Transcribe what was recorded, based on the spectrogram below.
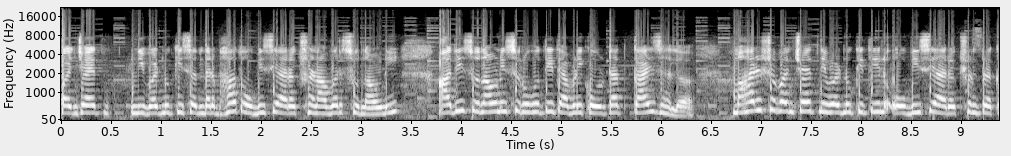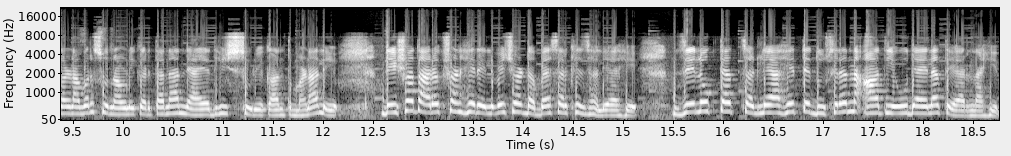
पंचायत निवडणुकीसंदर्भात ओबीसी आरक्षणावर सुनावणी. आधी सुनावणी सुरू होती त्यावेळी कोर्टात काय झालं? महाराष्ट्र पंचायत निवडणुकीतील ओबीसी आरक्षण प्रकरणावर सुनावणी करताना न्यायाधीश सूर्यकांत म्हणाले देशात आरक्षण हे रेल्वेच्या डब्यासारखे झाले आहे. जे लोक त्यात चढले आहेत ते दुसऱ्यांना आत येऊ द्यायला तयार नाहीत.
